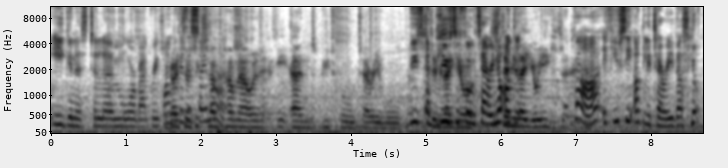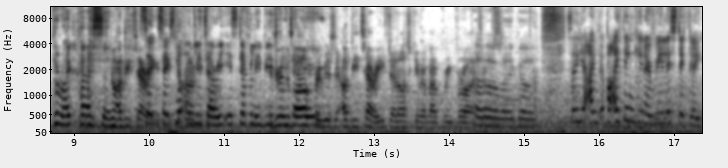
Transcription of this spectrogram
eagerness to learn more about Greek wine Go because to there's so much. pound now, and, and beautiful Terry will a stimulate beautiful your, Terry, not ugly- your. To, But if you see ugly Terry, that's not the right person. not ugly Terry. So, so it's not ugly Terry. It's definitely beautiful Terry. if you're in the bathroom, is it ugly Terry? Don't ask him about Greek varieties. Oh my god. So yeah, I, but I think you know realistically,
